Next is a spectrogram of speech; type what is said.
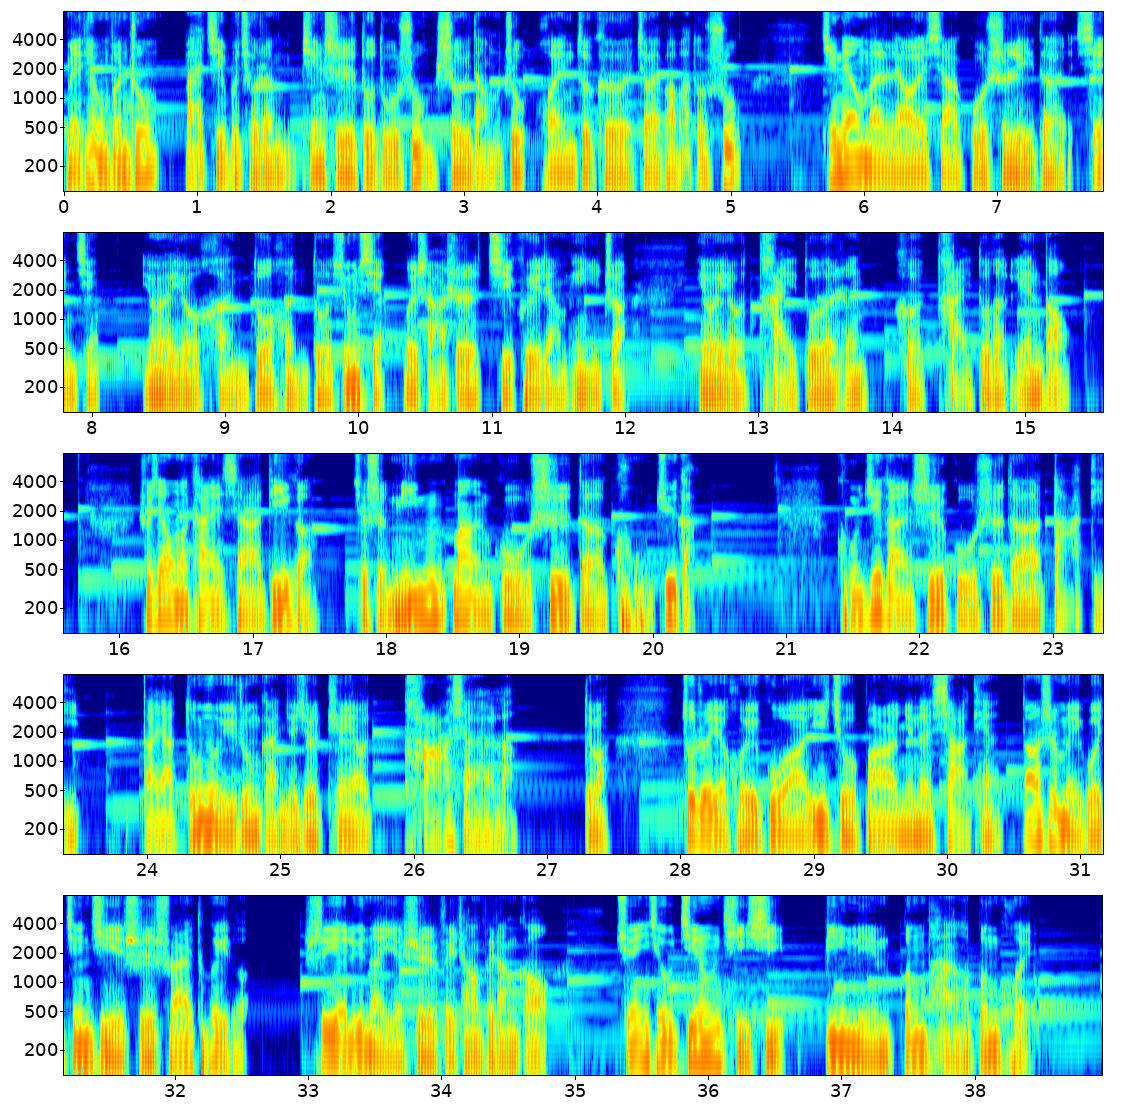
每天五分钟，买基不求人。平时多读书，收益挡不住。欢迎做客教育爸爸读书。今天我们聊一下股市里的陷阱，因为有很多很多凶险。为啥是鸡亏两平一赚？因为有太多的人和太多的镰刀。首先，我们看一下第一个，就是弥漫股市的恐惧感。恐惧感是股市的大敌，大家总有一种感觉，就是天要塌下来了，对吧？作者也回顾啊，一九八二年的夏天，当时美国经济是衰退的，失业率呢也是非常非常高，全球金融体系濒临崩盘和崩溃。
